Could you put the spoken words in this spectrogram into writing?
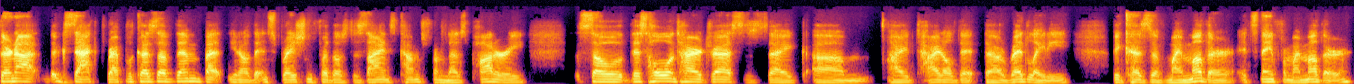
They're not exact replicas of them, but you know, the inspiration for those designs comes from those pottery. So this whole entire dress is like um, I titled it the Red Lady because of my mother. It's named for my mother.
